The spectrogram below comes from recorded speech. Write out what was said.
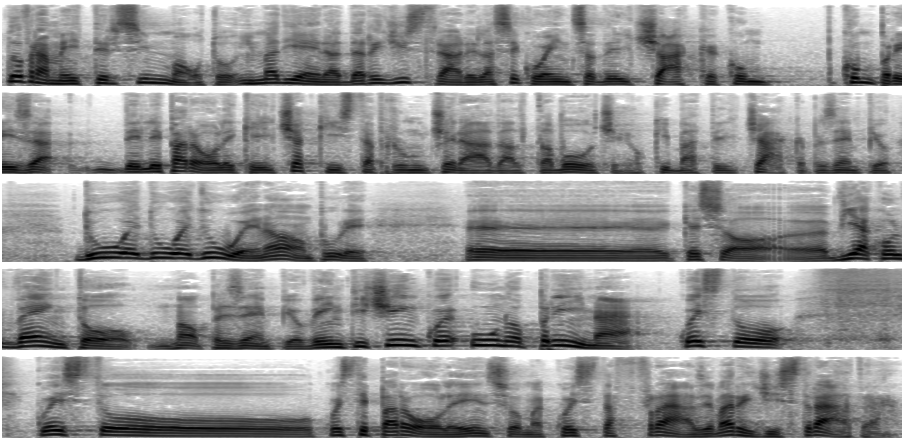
dovrà mettersi in moto in maniera da registrare la sequenza del chuck con compresa delle parole che il ciacchista pronuncerà ad alta voce, o chi batte il ciac, per esempio 222, no? Oppure, eh, che so, via col vento, no? Per esempio 25, 1 prima. Questo, questo, queste parole, insomma, questa frase va registrata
